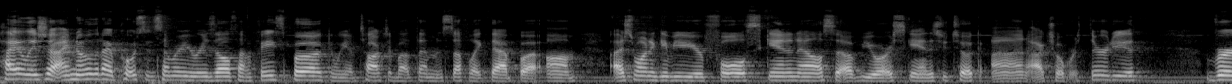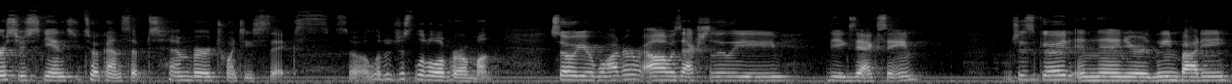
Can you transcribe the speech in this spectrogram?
Hi, Alicia. I know that I posted some of your results on Facebook and we have talked about them and stuff like that, but um, I just want to give you your full scan analysis of your scan that you took on October 30th versus your scan that you took on September 26th. So a little, just a little over a month. So your water uh, was actually the exact same, which is good. And then your lean body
